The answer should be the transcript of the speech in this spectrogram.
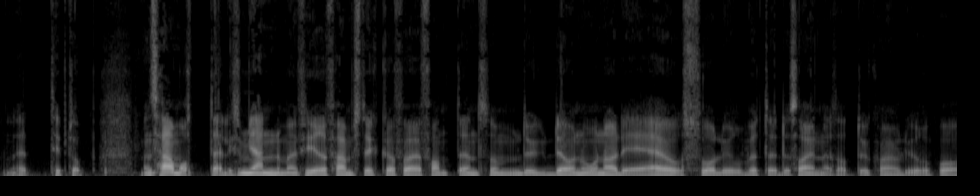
tipp topp. Mens her måtte jeg liksom gjennom en fire-fem stykker før jeg fant en som dugde, og noen av de er jo så lurvete designet at du kan jo lure på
